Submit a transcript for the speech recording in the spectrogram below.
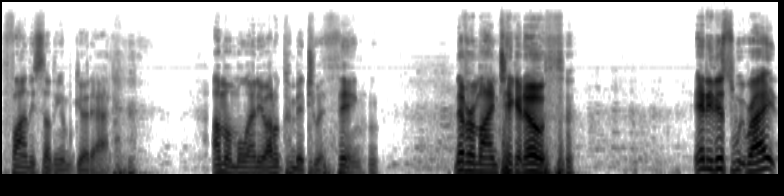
finally something I'm good at. I'm a millennial. I don't commit to a thing. Never mind, take an oath. Andy, this week, right?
